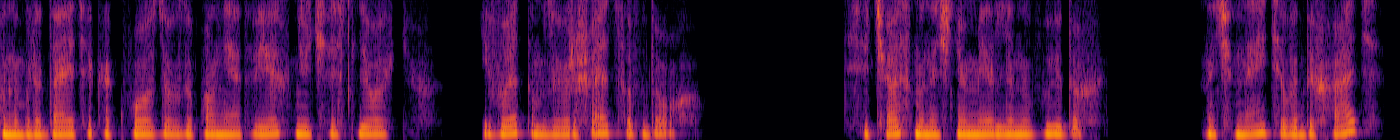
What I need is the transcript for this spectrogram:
Понаблюдайте, как воздух заполняет верхнюю часть легких, и в этом завершается вдох. Сейчас мы начнем медленный выдох. Начинайте выдыхать,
